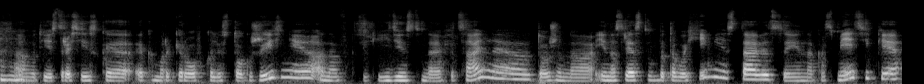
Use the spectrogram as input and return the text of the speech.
Угу. А, вот есть российская эко-маркировка «Листок жизни», она фактически единственная официальная, тоже на, и на средства бытовой химии ставится, и на косметике.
